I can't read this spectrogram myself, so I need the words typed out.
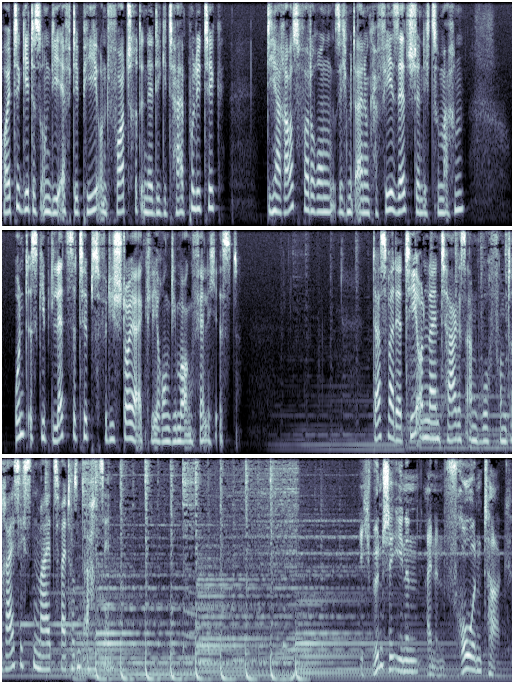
Heute geht es um die FDP und Fortschritt in der Digitalpolitik, die Herausforderung, sich mit einem Café selbstständig zu machen und es gibt letzte Tipps für die Steuererklärung, die morgen fällig ist. Das war der T-Online-Tagesanbruch vom 30. Mai 2018. Ich wünsche Ihnen einen frohen Tag.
